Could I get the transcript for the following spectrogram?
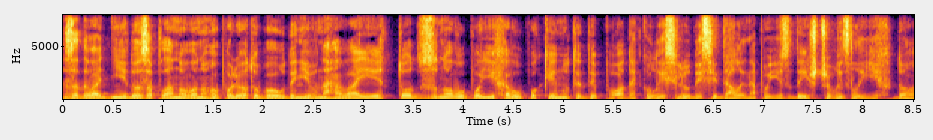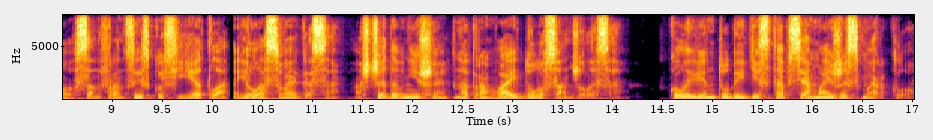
За два дні до запланованого польоту Боуденів на Гаваї тот знову поїхав у покинуте депо, де колись люди сідали на поїзди, що везли їх до Сан-Франциско, Сієтла і Лас-Вегаса, а ще давніше на трамвай до Лос-Анджелеса. Коли він туди дістався, майже смеркло.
